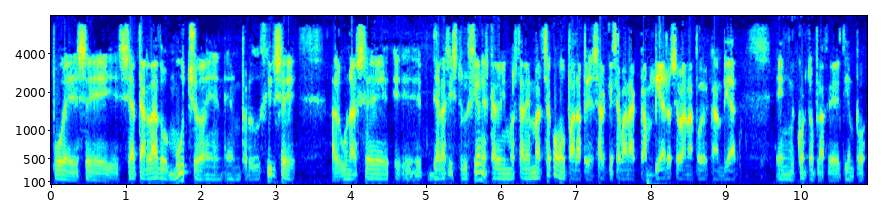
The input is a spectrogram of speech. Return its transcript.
pues eh, se ha tardado mucho en producirse algunas eh, eh, de las instrucciones que ahora mismo están en marcha como para pensar que se van a cambiar o se van a poder cambiar en corto plazo de tiempo.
